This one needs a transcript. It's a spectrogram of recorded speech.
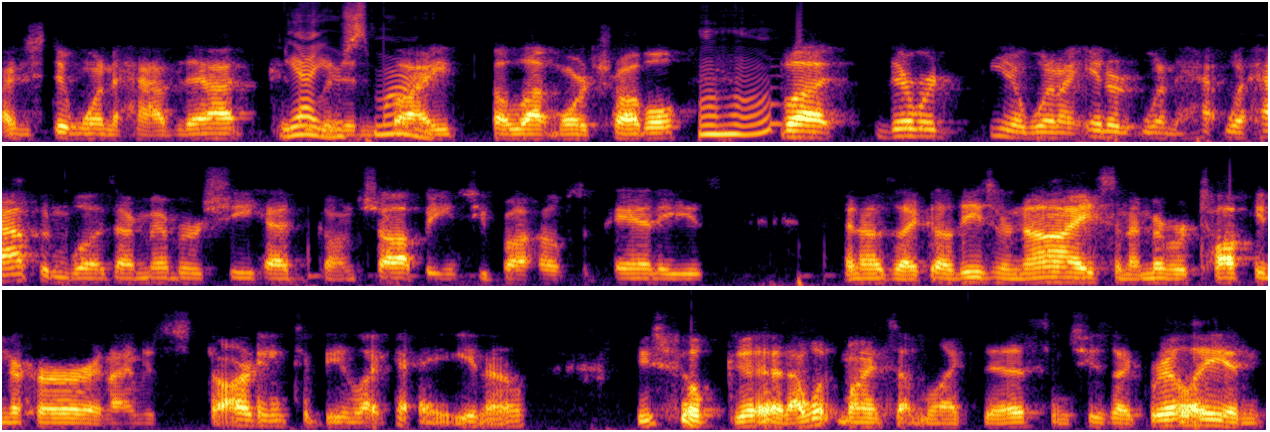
I just didn't want to have that. Yeah, you're smart. A lot more trouble. Mm-hmm. But there were, you know, when I entered, when ha- what happened was, I remember she had gone shopping. She brought home some panties, and I was like, "Oh, these are nice." And I remember talking to her, and I was starting to be like, "Hey, you know, these feel good. I wouldn't mind something like this." And she's like, "Really?" And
